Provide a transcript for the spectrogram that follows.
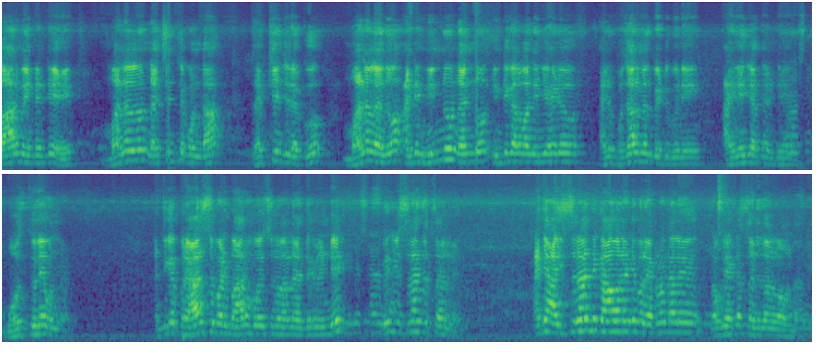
భారం ఏంటంటే మనల్ని నచ్చించకుండా రక్షించుటకు మనలను అంటే నిన్ను నన్ను ఇంటి గలవాన్ని ఏం చేయడు ఆయన భుజాల మీద పెట్టుకుని ఆయన ఏం చేస్తాడంటే మోస్తూనే ఉన్నాడు. అందుకే ప్రయాసపడి భారం మోస్తున్న వాళ్ళని ఎంతకనండి మీకు విశ్రాంతి ఇస్తానండి అయితే ఆ విశ్రాంతి కావాలంటే మనం ఎక్కడ ఉండాలి? ప్రభు యొక్క సన్నిధానంలో ఉండాలి.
